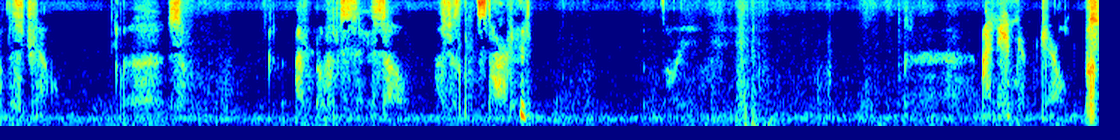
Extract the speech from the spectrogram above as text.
on this channel. So, I don't know what to say, so let's just get started. Sorry. I named him Gerald.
